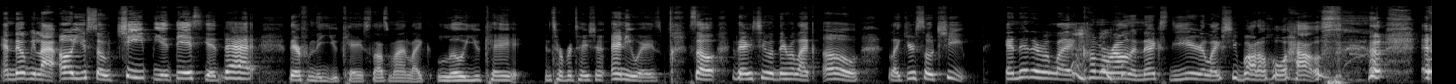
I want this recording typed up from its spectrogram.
And they'll be like, "Oh, you're so cheap. You're this. You're that." They're from the UK, so that's my like little UK interpretation. Anyways, so they she they were like, "Oh, like you're so cheap." And then they were like, come around the next year, like she bought a whole house. and,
